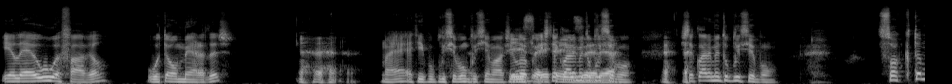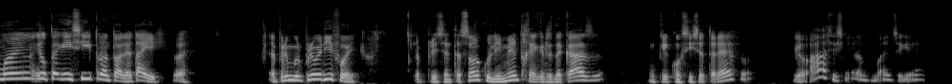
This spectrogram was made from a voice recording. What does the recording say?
ele é o afável, o até o merdas, não é? É tipo o polícia bom, polícia mau. Isto, é, é isto é claramente o polícia dizer, bom. Isto é claramente o polícia bom. Só que também ele pega em si e pronto, olha, está aí. A o primeiro dia foi apresentação, acolhimento, regras da casa, o que consiste a tarefa. E eu, ah, sim senhora, muito bem, não sei o quê.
